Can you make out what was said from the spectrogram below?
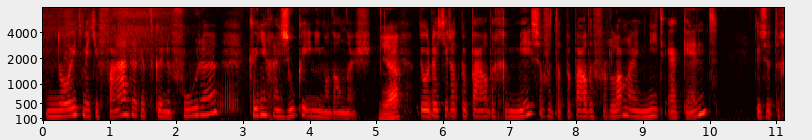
nooit met je vader hebt kunnen voeren, kun je gaan zoeken in iemand anders. Ja. Doordat je dat bepaalde gemis of dat bepaalde verlangen niet erkent. Dus het,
